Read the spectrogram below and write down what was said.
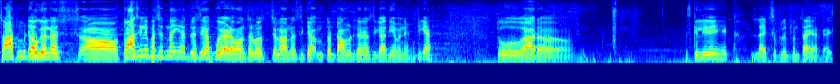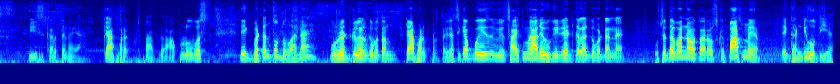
सात मिनट हो गया लस तो आज के लिए बस इतना ही यार जैसे आपको एडवांस सर्वर चलाना सिखा मतलब डाउनलोड करना सिखा दिया मैंने, ठीक है? तो यार इसके लिए एक लाइक सब्सक्राइब बनता है यार गाइस प्लीज़ करते ना यार। क्या फ़र्क पड़ता है आप लोग? आप लोग बस एक बटन तो दबाना है, वो रेड कलर का बटन, क्या फ़र्क पड़ता है? जैसे कि आपको ये साइट में आ रही होगी रेड कलर का बटन है, उसे दबाना होता है उसके पास में एक घंटी होती है।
